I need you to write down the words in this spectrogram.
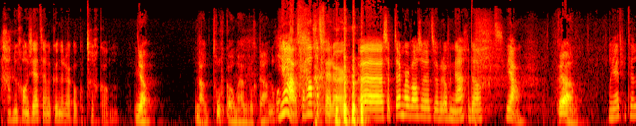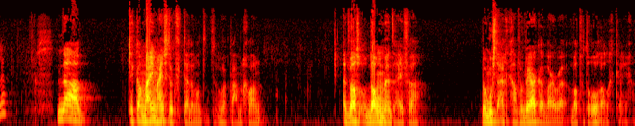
We gaan het nu gewoon zetten en we kunnen er ook op terugkomen. Ja. Nou, terugkomen hebben we gedaan nog. Ja, het verhaal gaat verder. Eh, september was het, we hebben erover nagedacht. Ja, Ja. wil jij het vertellen? Nou, ik kan mijn, mijn stuk vertellen, want we kwamen gewoon... Het was op dat moment even... We moesten eigenlijk gaan verwerken waar we, wat we te horen hadden gekregen.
